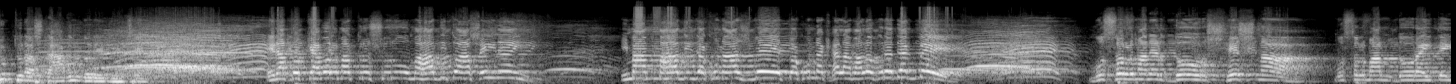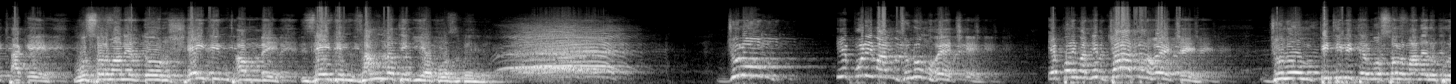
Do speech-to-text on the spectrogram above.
যুক্তরাষ্ট্রে আগুন ধরিয়ে দিয়েছে। এরা তো কেবলমাত্র শুরু, মাহাদি তো আসেই নাই। ইমাম মাহাদি যখন আসবে, তখন না খেলা ভালো করে দেখবে। মুসলমানের দৌড় শেষ না, মুসলমান দৌড়াইতেই থাকে। মুসলমানের দৌড় সেই দিন থামবে, যেই দিন জান্নাতে গিয়ে পৌঁছবে। জুলুম, এ পরিমাণ জুলুম হয়েছে, এ পরিমাণ নির্যাতন হয়েছে। জুলুম পৃথিবীতে মুসলমানের উপর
